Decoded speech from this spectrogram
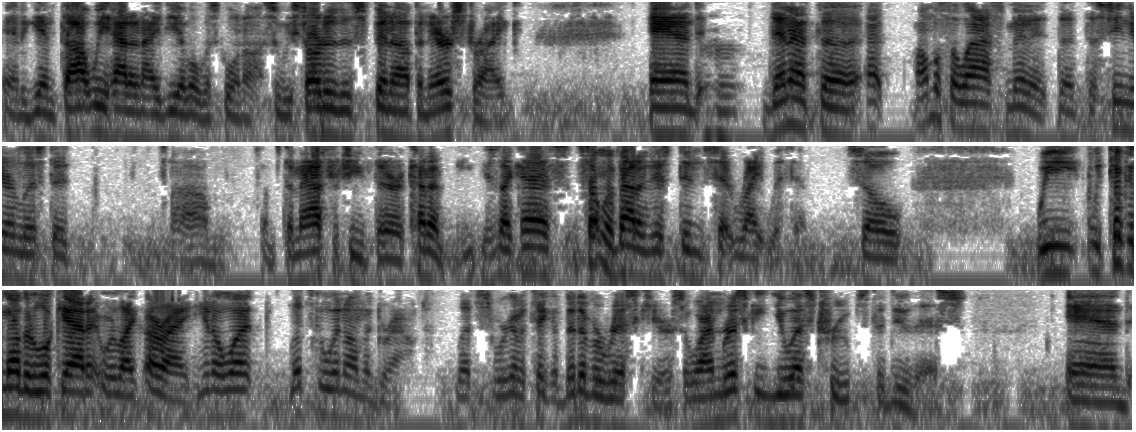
And again, thought we had an idea of what was going on. So we started to spin up an airstrike. And mm-hmm. then at the at almost the last minute, the, the senior enlisted um, the Master Chief there kind of he's like uh, something about it just didn't sit right with him. So we we took another look at it. We're like, all right, you know what? Let's go in on the ground. Let's we're going to take a bit of a risk here. So I'm risking U.S. troops to do this, and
